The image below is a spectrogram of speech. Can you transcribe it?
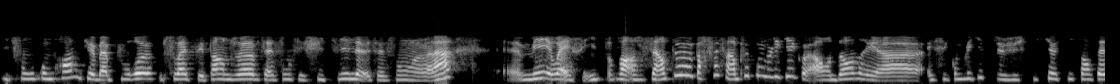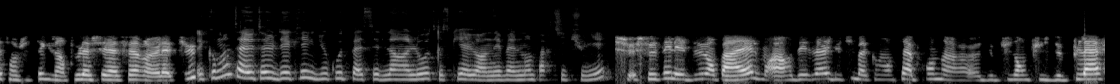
qui font comprendre que bah pour eux, soit c'est pas un job, de toute façon c'est futile, de toute façon euh, voilà, mais ouais, c'est enfin, c'est un peu parfois c'est un peu compliqué quoi à entendre et, et c'est compliqué de se justifier aussi sans cesse. Moi, je sais que j'ai un peu lâché l'affaire euh, là-dessus. Et comment t'as as eu le déclic du coup de passer de l'un à l'autre? Est-ce qu'il y a eu un événement particulier? Je, faisais les deux en parallèle. Bon, alors déjà YouTube a commencé à prendre euh, de plus en plus de place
